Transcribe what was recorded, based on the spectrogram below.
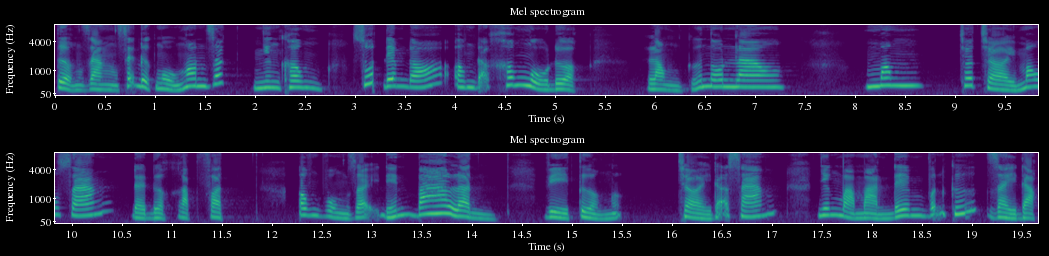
Tưởng rằng sẽ được ngủ ngon giấc, nhưng không, suốt đêm đó ông đã không ngủ được. Lòng cứ nôn lao, mong cho trời mau sáng để được gặp Phật. Ông vùng dậy đến ba lần vì tưởng trời đã sáng nhưng mà màn đêm vẫn cứ dày đặc.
